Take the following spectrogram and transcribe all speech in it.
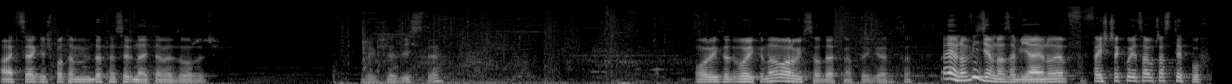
Ale chcę jakieś potem defensywne itemy złożyć. Się z listy. Warwick te dwójkę, no Warwick sobie odetchnął w tej gierce. No nie no widzę, no zabijają, no ja face cały czas typów.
